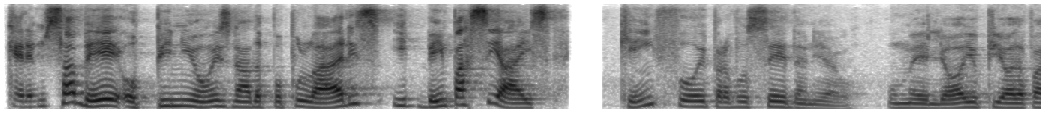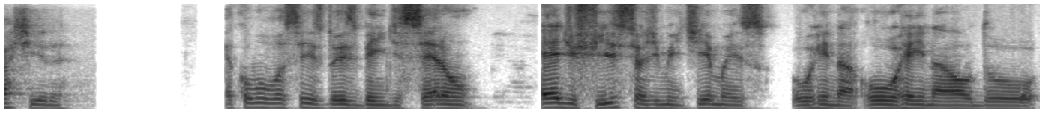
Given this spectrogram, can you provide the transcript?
queremos saber opiniões nada populares e bem parciais. Quem foi para você, Daniel, o melhor e o pior da partida? É como vocês dois bem disseram, é difícil admitir, mas o, Reina, o Reinaldo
